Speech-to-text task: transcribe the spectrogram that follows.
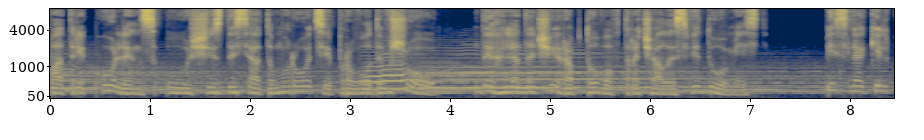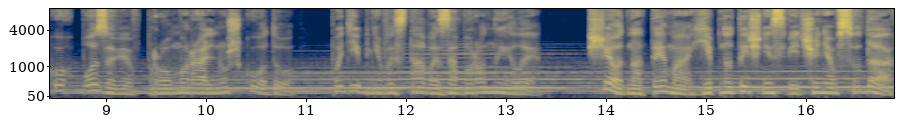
Патрік Колінз у 60-му році проводив шоу, де глядачі раптово втрачали свідомість. Після кількох позовів про моральну шкоду подібні вистави заборонили. Ще одна тема гіпнотичні свідчення в судах.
